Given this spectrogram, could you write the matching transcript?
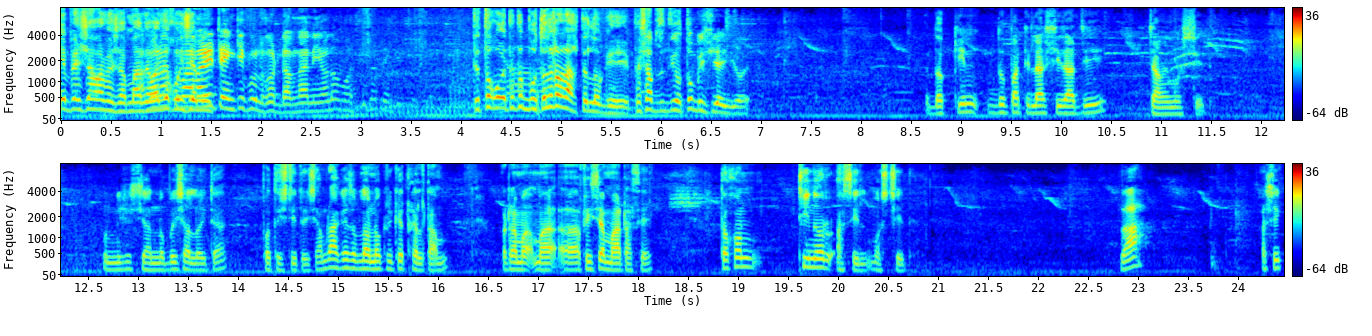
এ পেশাব আর পেশাব মাঝে মাঝে কইছে আমি ট্যাঙ্কি ফুল করতাম না নিয়ে তে তো তে তো বোতলটা রাখতে লগে পেশাব যদি অত বেশি আই হয়। দক্ষিণ দুপাটিলা সিরাজি জামে মসজিদ। উনিশশো ছিয়ানব্বই সাল ওইটা প্রতিষ্ঠিত হয়েছে আমরা আগে যখন ক্রিকেট খেলতাম। ওটা ফিসে মাঠ আছে। তখন টিনর আছিল মসজিদ। আশিক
